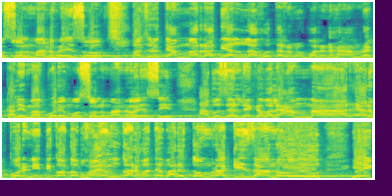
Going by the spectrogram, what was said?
মুসলমান হয়েছো? হজরতে আম্মার রাদি আল্লাহ তালানু বলেন হ্যাঁ আমরা কালেমা পরে মুসলমান হয়েছি। আবু জেল ডেকে বলে, আম্মার, এর পরিণতি কত ভয়ঙ্কর হতে পারে, তোমরা কি জানো? এই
